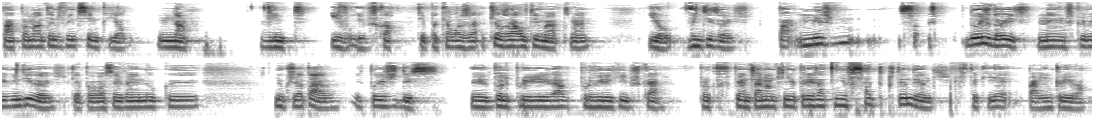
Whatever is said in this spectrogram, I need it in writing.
pá, para manter nos 25. E ele, não, 20 e vou ir buscar. Tipo, aquelas, aqueles já ultimato, né? E eu, 22. Pá, mesmo. Só, 2-2, nem escrevi 22, que é para vocês verem no que, no que já estava. E depois disse, eh, dou-lhe prioridade por vir aqui buscar. Porque de repente já não tinha 3, já tinha 7 pretendentes. Isto aqui é, pá, é incrível.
